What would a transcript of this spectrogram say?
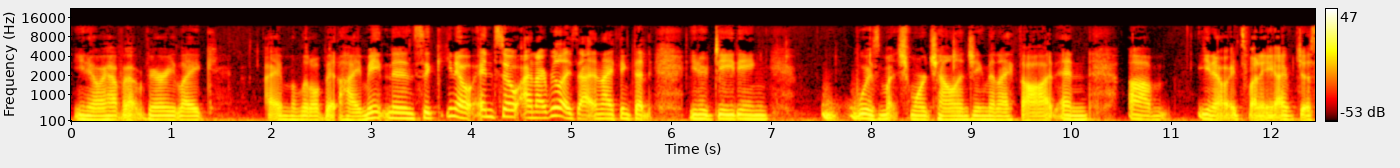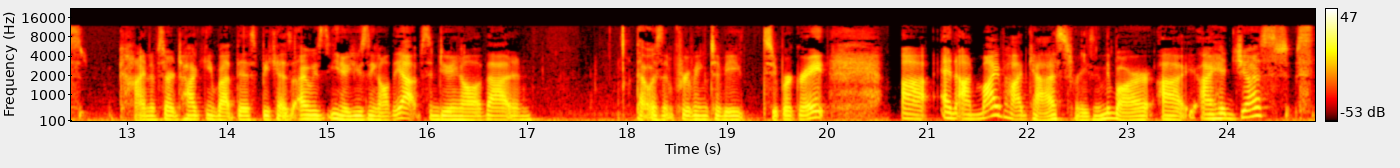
you know, I have a very like I'm a little bit high maintenance, like, you know, and so and I realize that and I think that, you know, dating was much more challenging than I thought. And um, you know, it's funny. I've just kind of started talking about this because I was, you know, using all the apps and doing all of that, and that wasn't proving to be super great. Uh, and on my podcast, Raising the Bar, uh, I had just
